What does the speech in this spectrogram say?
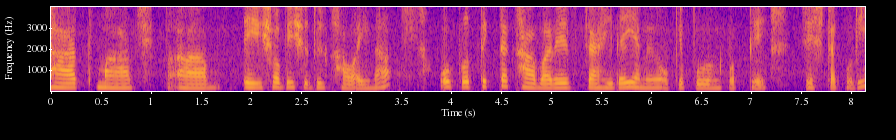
ভাত মাছ আহ, এইসবই শুধু খাওয়াই না। ওর প্রত্যেকটা খাবারের চাহিদাই আমি ওকে পূরণ করতে চেষ্টা করি।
